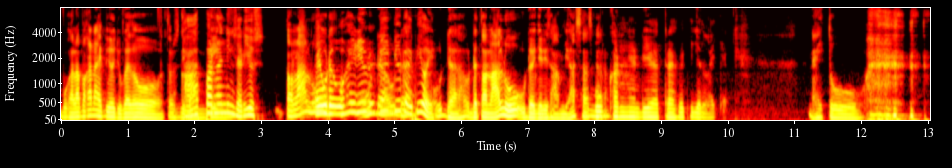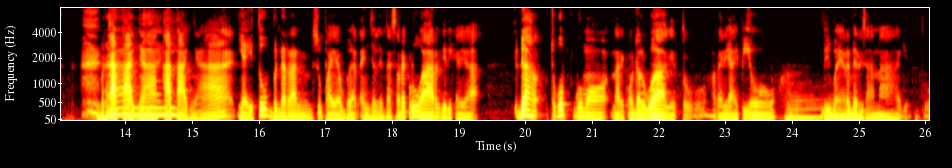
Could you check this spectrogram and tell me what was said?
Bukalapak kan IPO juga tuh, terus dibanting. Kapan anjing serius? Tahun lalu. Eh udah oh dia udah, dia, dia udah IPO ya? Udah, udah tahun lalu, udah jadi saham biasa sekarang. Bukannya dia trafficnya jelek ya? Nah itu Berani, katanya, katanya, ya itu beneran supaya buat angel investornya keluar. Jadi kayak udah cukup gue mau narik modal gua gitu makanya di IPO Oh. jadi bayarnya dari sana gitu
